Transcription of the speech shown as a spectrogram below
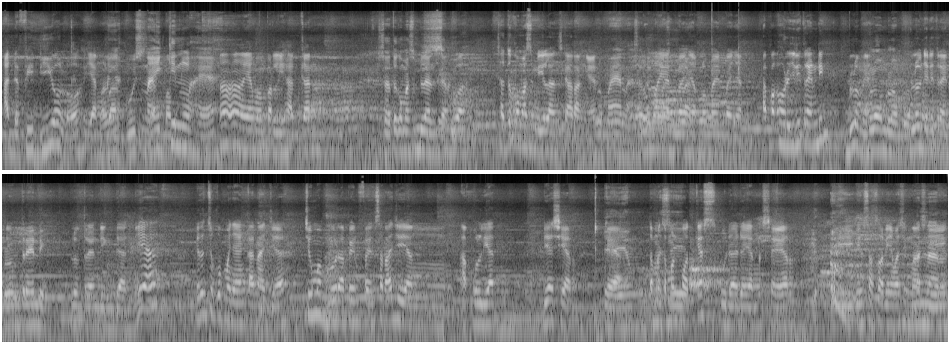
ada video loh yang Paling bagus yang naikin mem- lah ya Heeh, yang memperlihatkan 1,9 sekarang sebuah 1,9 sekarang ya. lumayan lah 1,9. Lumayan banyak, lumayan banyak. Apakah udah jadi trending? Belum ya? belum belum belum Belum jadi trending. belum trending belum trending dan ya kita cukup menyayangkan aja cuma beberapa influencer aja yang aku lihat dia share Iya, kayak yang teman-teman masih- podcast udah ada yang share di instastorynya masing-masing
